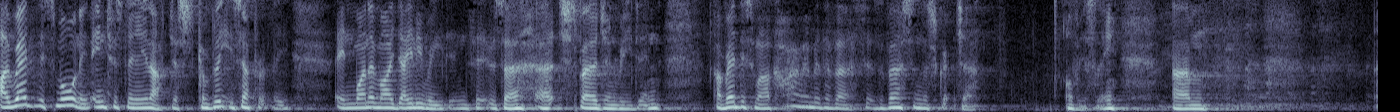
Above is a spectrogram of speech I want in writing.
I read this morning, interestingly enough, just completely separately, in one of my daily readings. It was a, a Spurgeon reading. I read this one, I can't remember the verse. It was a verse in the scripture, obviously. Um,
